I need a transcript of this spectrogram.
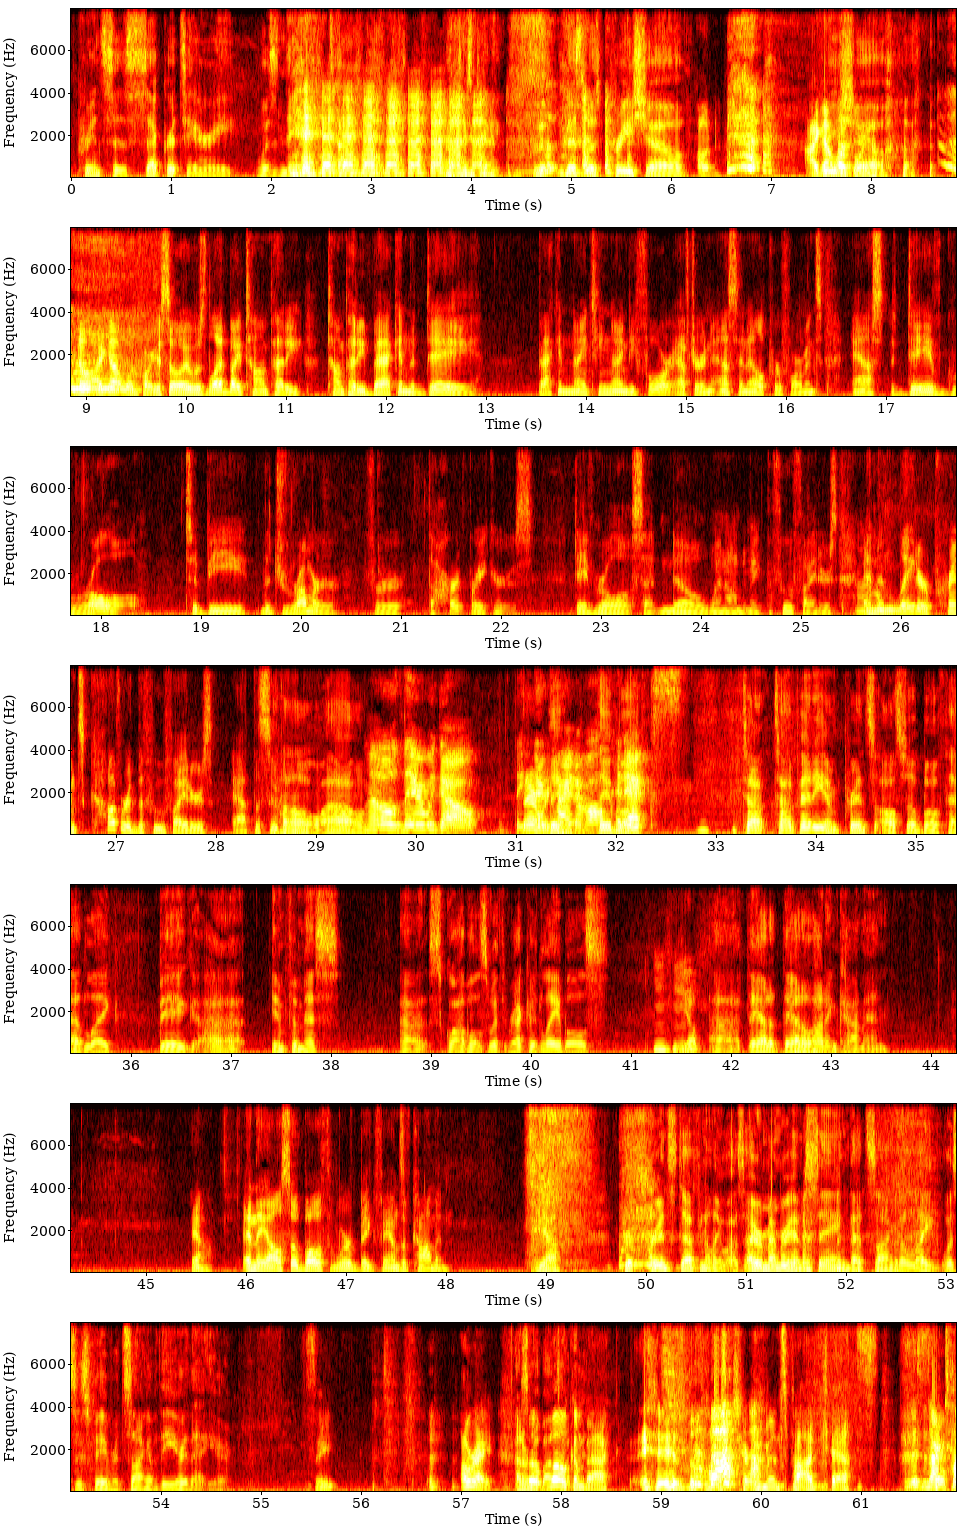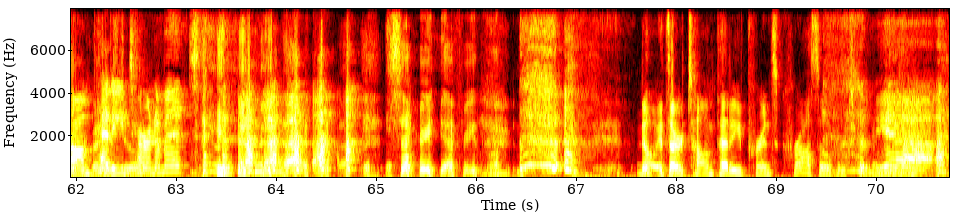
Prince's secretary was named Tom Petty. I'm just kidding. This was pre-show. Oh, I got one for you. No, I got one for you. So it was led by Tom Petty. Tom Petty back in the day, back in 1994, after an SNL performance, asked Dave Grohl to be the drummer for the Heartbreakers. Dave Grohl said no, went on to make the Foo Fighters, and then later Prince covered the Foo Fighters at the Super Bowl. Oh wow. Oh, there we go. I think There they're we go. kind of all They both- connects. Tom, Tom Petty and Prince also both had like big, uh, infamous uh, squabbles with record labels. Yep. Uh, they had they had a lot in common. Yeah. And they also both were big fans of Common. Yeah, Prince definitely was. I remember him saying that song "The Light" was his favorite song of the year that year. See? All right. I don't so know about welcome back. It is the Pop Tournaments podcast. This is our Tom Petty doing- tournament. Sorry, everyone. No, it's our Tom Petty Prince crossover tournament. yeah.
